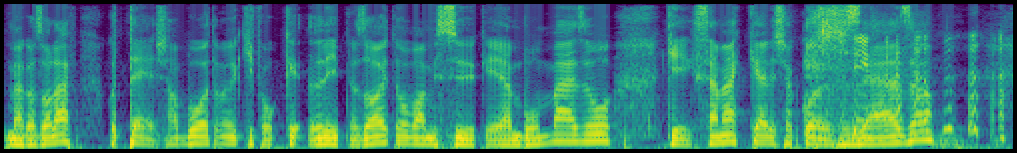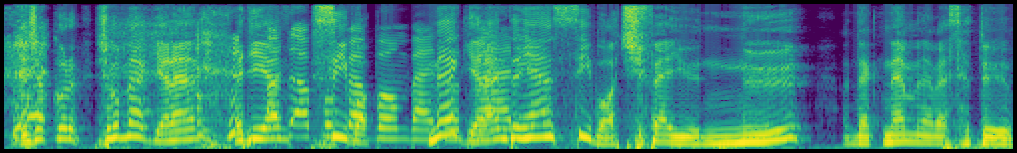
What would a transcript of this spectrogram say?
meg az Olaf, akkor teljesen abból voltam, hogy ki fog lépni az ajtó, valami szőke, ilyen bombázó, kék szemekkel, és akkor az Elza, és akkor, és akkor megjelent egy ilyen sziva, megjelent várja. egy ilyen szivacs fejű nő, nem nevezhető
